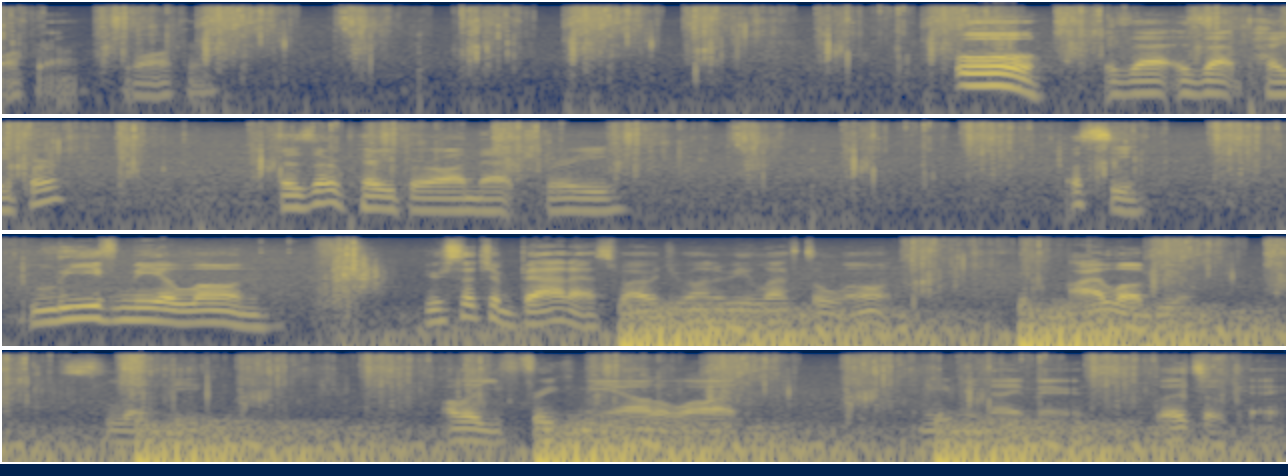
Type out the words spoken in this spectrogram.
Walk around. Walk around. Oh! Is that is that paper? Is there paper on that tree? Let's see. Leave me alone. You're such a badass. Why would you want to be left alone? I love you. Slendy. Although you freak me out a lot. Nightmares. But it's okay.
